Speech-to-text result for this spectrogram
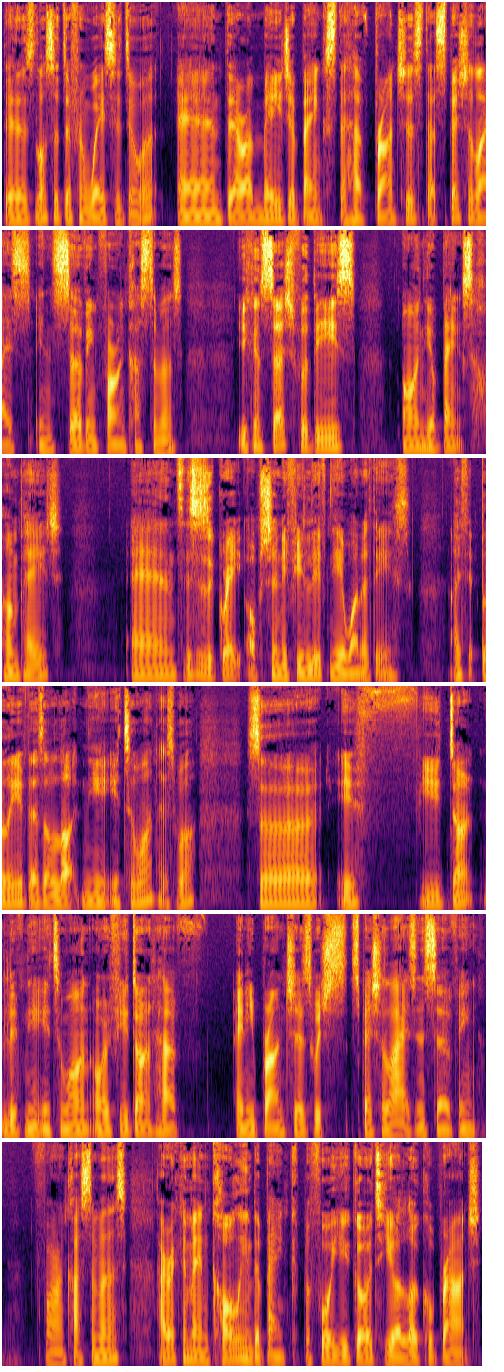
there's lots of different ways to do it, and there are major banks that have branches that specialize in serving foreign customers. You can search for these on your bank's homepage, and this is a great option if you live near one of these. I th- believe there's a lot near Itaewon as well. So if you don't live near Itaewon, or if you don't have any branches which specialize in serving foreign customers, I recommend calling the bank before you go to your local branch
